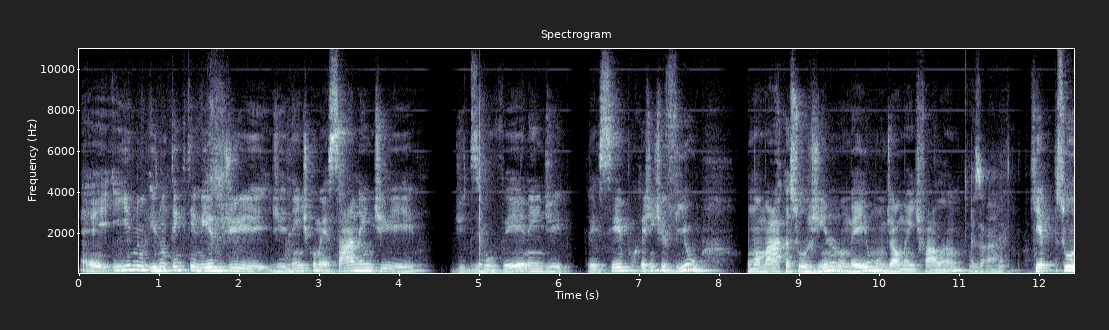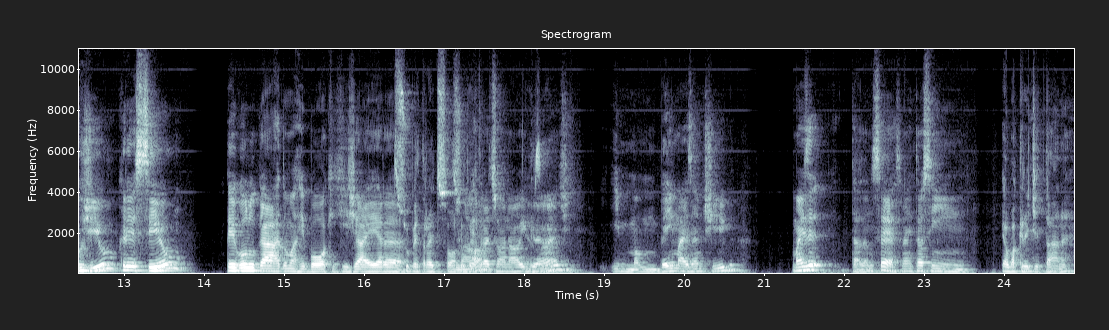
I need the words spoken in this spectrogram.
É, e, não, e não tem que ter medo de, de nem de começar, nem de, de desenvolver, nem de crescer, porque a gente viu uma marca surgindo no meio, mundialmente falando. Exato. Que surgiu, cresceu, pegou lugar de uma Reebok que já era super tradicional, super tradicional e Exato. grande e bem mais antiga, mas é, tá dando certo, né? Então assim, é o acreditar, né?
